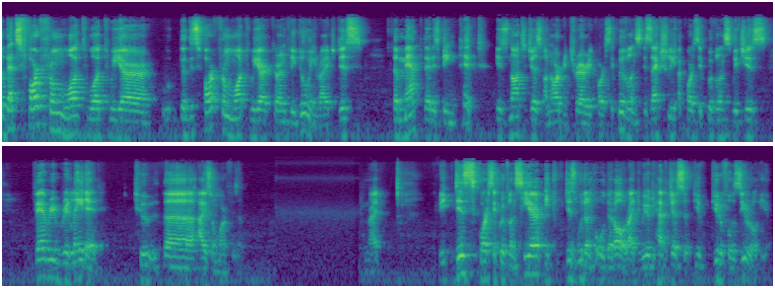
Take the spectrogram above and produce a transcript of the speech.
but that's far from what what we are this far from what we are currently doing right? This the map that is being picked is not just an arbitrary coarse equivalence it's actually a coarse equivalence which is very related to the isomorphism right? This coarse equivalence here it, this wouldn't hold at all right? We would have just a beautiful zero here.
